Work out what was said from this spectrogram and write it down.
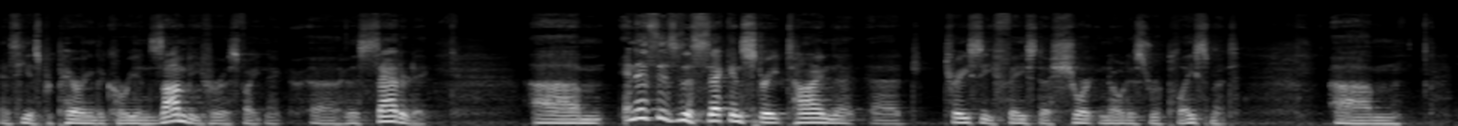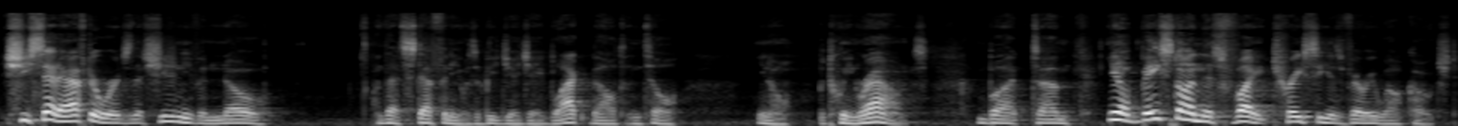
as he is preparing the Korean Zombie for his fight uh, this Saturday. Um, and this is the second straight time that uh, Tracy faced a short notice replacement. Um, she said afterwards that she didn't even know that Stephanie was a BJJ black belt until, you know, between rounds. But, um, you know, based on this fight, Tracy is very well coached.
